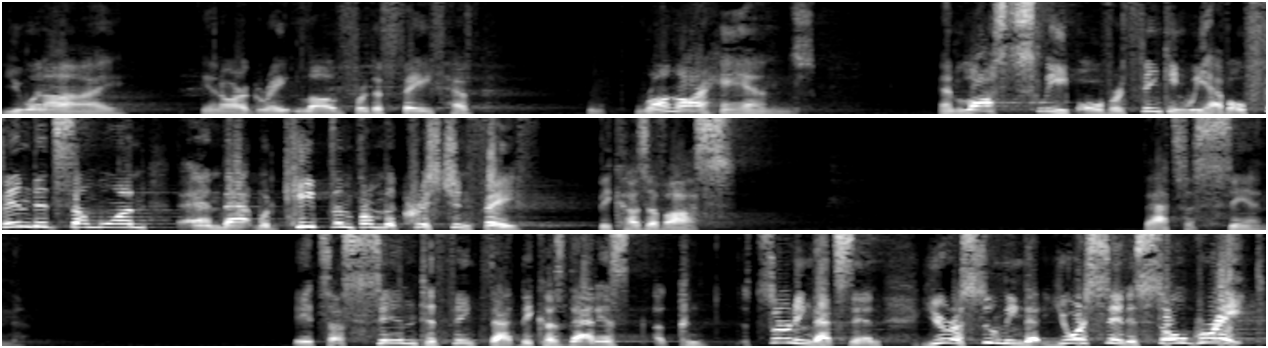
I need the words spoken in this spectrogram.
You and I, in our great love for the faith, have wrung our hands and lost sleep over thinking we have offended someone and that would keep them from the Christian faith because of us. That's a sin. It's a sin to think that because that is concerning that sin, you're assuming that your sin is so great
